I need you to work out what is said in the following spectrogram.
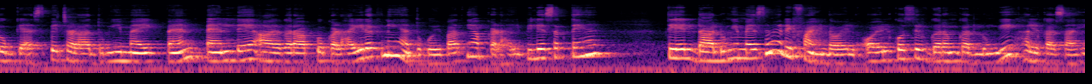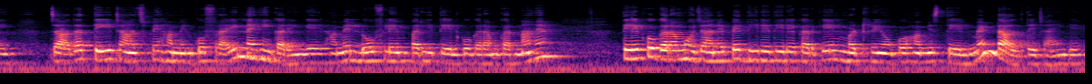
तो गैस पे चढ़ा दूँगी मैं एक पैन। पैन लें, अगर आपको कढ़ाई रखनी है तो कोई बात नहीं, आप कढ़ाई भी ले सकते हैं। तेल डालूँगी मैं इसमें रिफाइंड ऑयल। ऑयल को सिर्फ़ गर्म कर लूँगी हल्का सा ही। ज़्यादा तेज़ आँच पे हम इनको फ्राई नहीं करेंगे। हमें लो फ्लेम पर ही तेल को गर्म करना है। तेल को गर्म हो जाने पे धीरे धीरे करके इन मठरियों को हम इस तेल में डालते जाएँगे।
